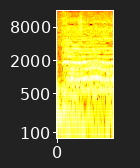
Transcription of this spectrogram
tonight.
